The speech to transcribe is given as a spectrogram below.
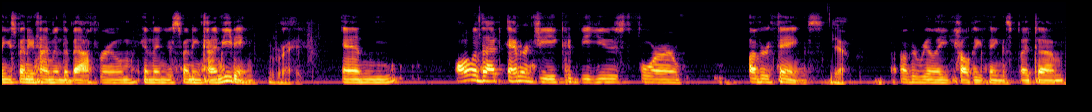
then you're spending time in the bathroom, and then you're spending time eating. Right. And all of that energy could be used for other things. Yeah. Other really healthy things, but um,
